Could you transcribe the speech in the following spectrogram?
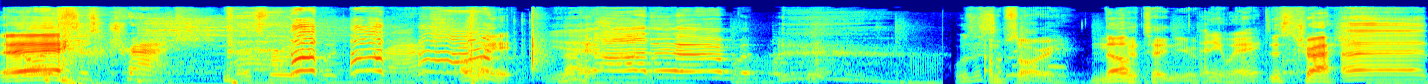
No, Eh. this is trash. That's where we put the trash. Oh, wait. Yeah. Got him! Was I'm sorry. No. Continue. Anyway. This trash. Uh,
